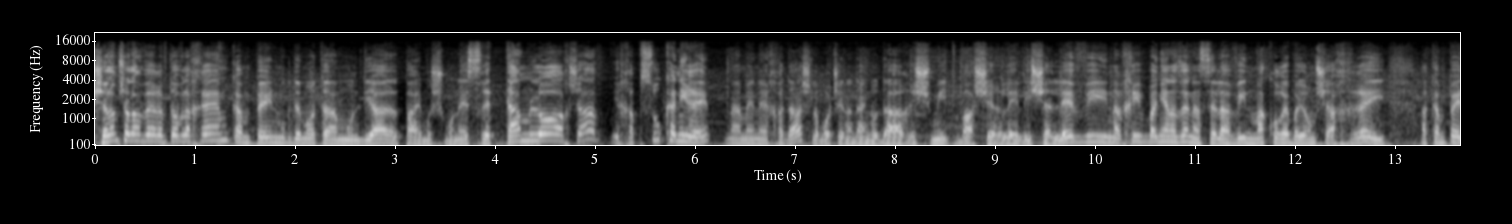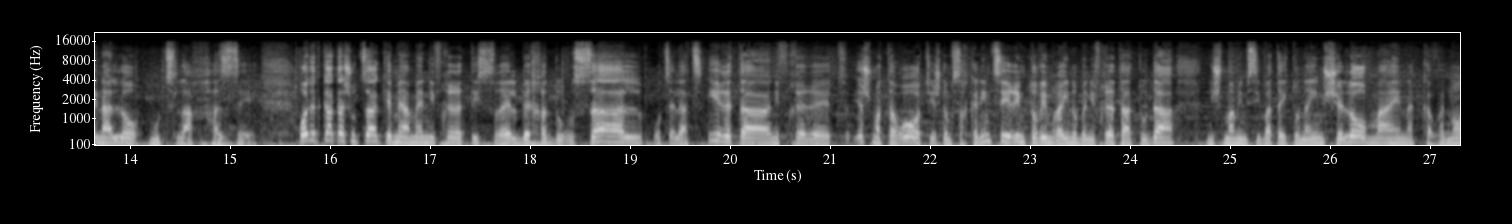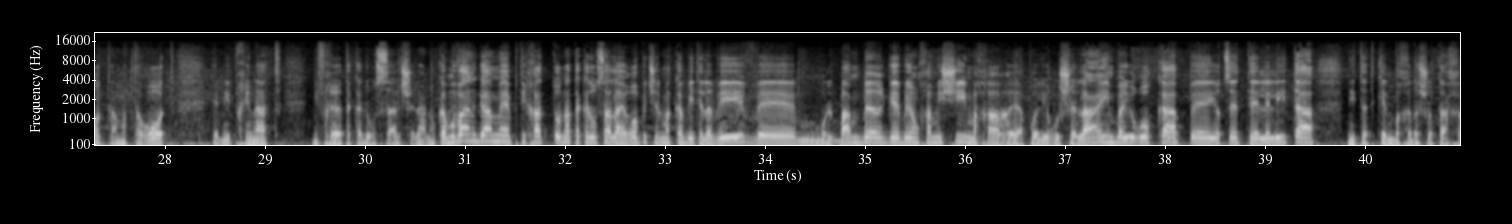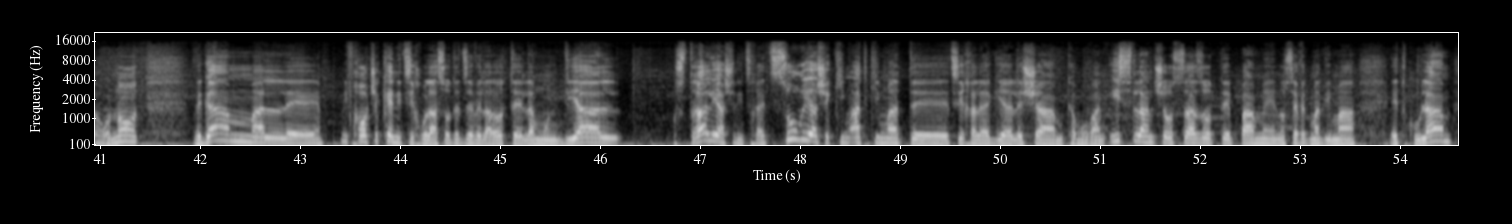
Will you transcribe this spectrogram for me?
שלום שלום וערב טוב לכם, קמפיין מוקדמות המונדיאל 2018 תם לו עכשיו, יחפשו כנראה מאמן חדש, למרות שאין עדיין הודעה רשמית באשר לאלישע לוי. נרחיב בעניין הזה, ננסה להבין מה קורה ביום שאחרי הקמפיין הלא מוצלח הזה. עודד קטש הוצג כמאמן נבחרת ישראל בכדורסל, רוצה להצעיר את הנבחרת, יש מטרות, יש גם שחקנים צעירים טובים, ראינו בנבחרת העתודה, נשמע ממסיבת העיתונאים שלו מהן הכוונות, המטרות, מבחינת נבחרת הכדורסל שלנו. כמובן גם אה, פתיחת עונת הכדורסל האירופית של מכבי תל אביב אה, מול במברג אה, ביום חמישי, מחר הפועל ירושלים ביורו-קאפ יוצאת לליטא, נתעדכן בחדשות האחרונות. וגם על uh, נבחרות שכן הצליחו לעשות את זה ולעלות uh, למונדיאל. אוסטרליה שניצחה את סוריה שכמעט כמעט uh, הצליחה להגיע לשם, כמובן איסלנד שעושה זאת uh, פעם uh, נוספת מדהימה את כולם.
